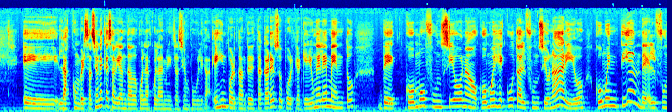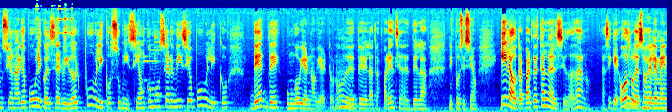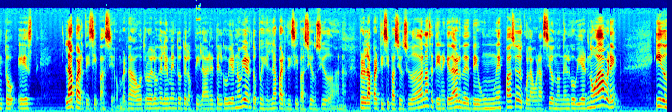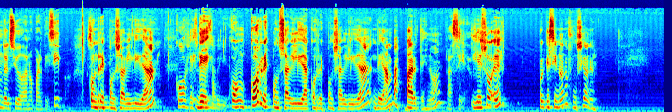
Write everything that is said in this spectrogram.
eh, las conversaciones que se habían dado con la Escuela de Administración Pública. Es importante destacar eso porque aquí hay un elemento de cómo funciona o cómo ejecuta el funcionario, cómo entiende el funcionario público, el servidor público, su misión como servicio público desde un gobierno abierto, ¿no? Desde la transparencia, desde la disposición. Y la otra parte está en la del ciudadano. Así que otro de esos elementos es la participación, ¿verdad? Otro de los elementos de los pilares del gobierno abierto, pues es la participación ciudadana. Pero la participación ciudadana se tiene que dar desde un espacio de colaboración donde el gobierno abre y donde el ciudadano participa. Con responsabilidad. Corresponsabilidad. con corresponsabilidad, corresponsabilidad de ambas partes, ¿no? Así es. Y eso es, porque si no, no funciona.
